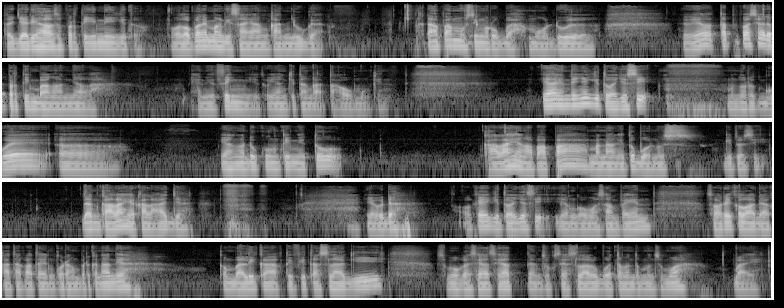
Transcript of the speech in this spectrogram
terjadi hal seperti ini gitu. Walaupun emang disayangkan juga. Kenapa mesti ngerubah modul? Gitu ya, tapi pasti ada pertimbangannya lah. Anything gitu yang kita nggak tahu mungkin. Ya intinya gitu aja sih. Menurut gue uh, yang ngedukung tim itu kalah ya nggak apa-apa, menang itu bonus gitu sih. Dan kalah ya kalah aja. ya udah. Oke gitu aja sih yang gue mau sampein. Sorry kalau ada kata-kata yang kurang berkenan ya. Kembali ke aktivitas lagi. Semoga sehat-sehat dan sukses selalu buat teman-teman semua. Bye.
